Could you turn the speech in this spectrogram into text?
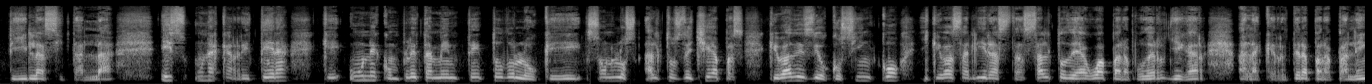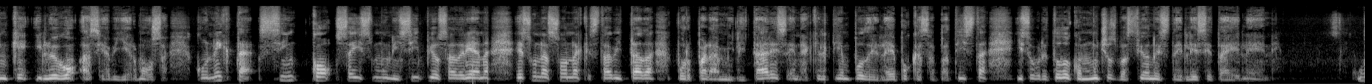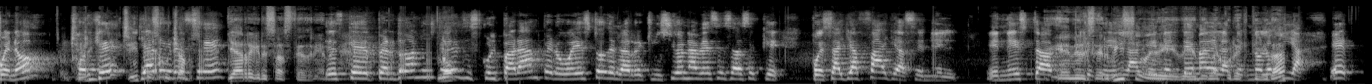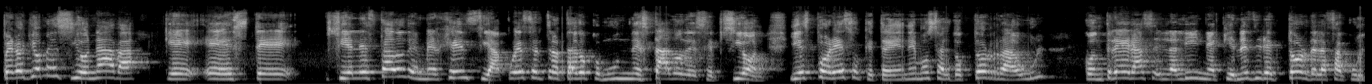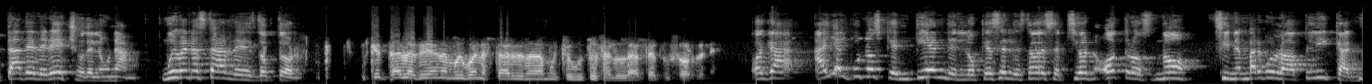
Es una carretera que une completamente todo lo que son los altos de Chiapas, que va desde Ocosinco y que va a salir hasta Salto de Agua para poder llegar a la carretera para Palenque y luego hacia Villahermosa. Conecta cinco, seis municipios, Adriana. Es una zona que está habitada por paramilitares en aquel tiempo de la época zapatista y sobre todo con muchos bastiones del ZLN. Bueno, ¿por qué? Sí, ya regresé. Ya regresaste, Adriana. Es que, perdón, ustedes No. disculparán, pero esto de la reclusión a veces hace que pues haya fallas en el en esta En el servicio en de- el de- tema de de la tecnología. Eh, pero yo mencionaba que este si el estado de emergencia puede ser tratado como un estado de excepción y es por eso que tenemos al doctor Raúl Contreras en la línea, quien es director de la Facultad de Derecho de la UNAM. Muy buenas tardes, doctor. ¿Qué tal, Adriana? Muy buenas tardes. Me da mucho gusto saludarte a tus órdenes. Oiga, hay algunos que entienden lo que es el estado de excepción, otros no. Sin embargo, lo aplican.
